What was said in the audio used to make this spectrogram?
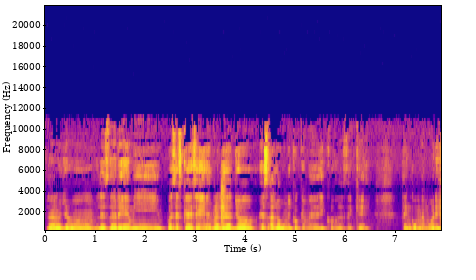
claro, yo les daré mi, pues es que sí, en realidad yo es a lo único que me dedico desde que tengo memoria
